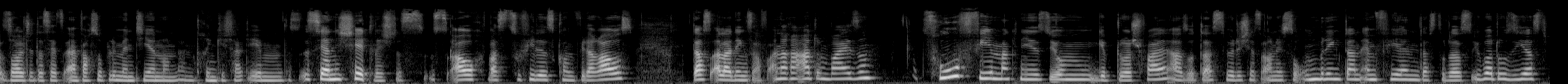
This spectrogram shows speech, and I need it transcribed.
sollte das jetzt einfach supplementieren und dann trinke ich halt eben. Das ist ja nicht schädlich. Das ist auch, was zu viel ist, kommt wieder raus. Das allerdings auf andere Art und Weise. Zu viel Magnesium gibt Durchfall. Also das würde ich jetzt auch nicht so unbedingt dann empfehlen, dass du das überdosierst.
